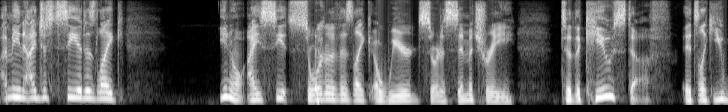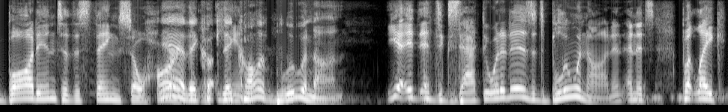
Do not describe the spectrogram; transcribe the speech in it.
I mean, I just see it as like, you know, I see it sort of as like a weird sort of symmetry to the Q stuff. It's like you bought into this thing so hard. Yeah, they call, they call it blue anon. Yeah, it, it's exactly what it is. It's blue anon, and and it's but like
